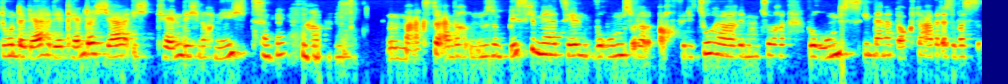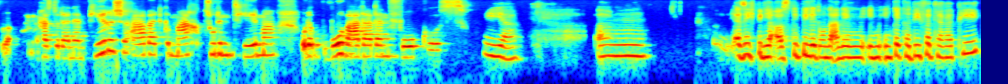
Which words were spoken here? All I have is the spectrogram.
du und der Gerhard, ihr kennt euch ja, ich kenne dich noch nicht. Okay. Ähm, magst du einfach nur so ein bisschen mehr erzählen, worum es, oder auch für die Zuhörerinnen und Zuhörer, worum es in deiner Doktorarbeit, also was hast du deine empirische Arbeit gemacht zu dem Thema oder wo war da dein Fokus? Ja, ähm, also ich bin ja ausgebildet unter anderem in integrativer Therapie,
